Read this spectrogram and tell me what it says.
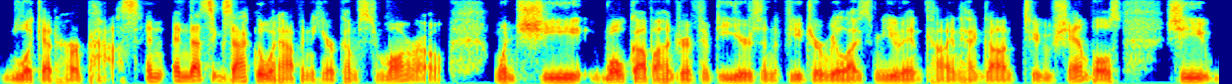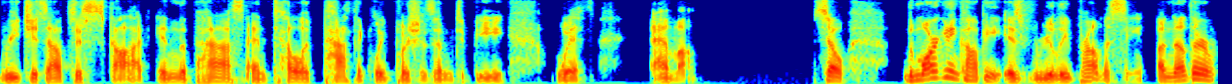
look at her past. And and that's exactly what happened here comes tomorrow when she woke up 150 years in the future realized mutant kind had gone to shambles, she reaches out to Scott in the past and telepathically pushes him to be with Emma. So the marketing copy is really promising. Another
